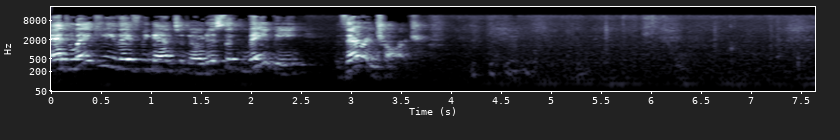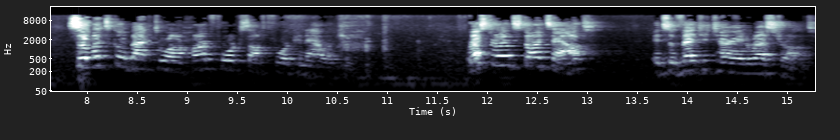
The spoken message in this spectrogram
And lately, they've began to notice that maybe they're in charge. So let's go back to our hard fork, soft fork analogy. Restaurant starts out, it's a vegetarian restaurant.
